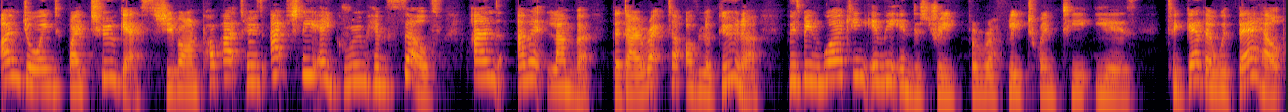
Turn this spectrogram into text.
I'm joined by two guests Shivaan Popat, who's actually a groom himself, and Amit Lamba, the director of Laguna, who's been working in the industry for roughly 20 years. Together with their help,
